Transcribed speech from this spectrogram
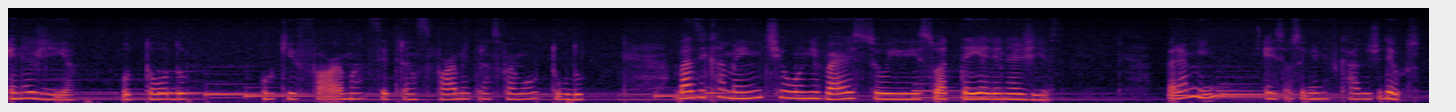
energia, o todo, o que forma, se transforma e transformou tudo. Basicamente, o universo e sua teia de energias. Para mim, esse é o significado de Deus.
